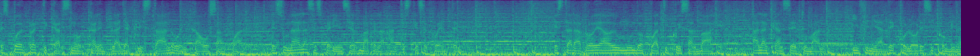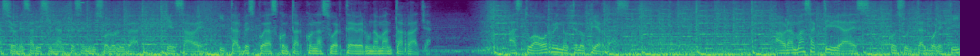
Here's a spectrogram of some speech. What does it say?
es poder practicar snorkel en Playa Cristal o en Cabo San Juan. Es una de las experiencias más relajantes que se pueden tener. Estarás rodeado de un mundo acuático y salvaje, al alcance de tu mano, infinidad de colores y combinaciones alucinantes en un solo lugar, quién sabe, y tal vez puedas contar con la suerte de ver una mantarraya. Haz tu ahorro y no te lo pierdas. Habrá más actividades, consulta el boletín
